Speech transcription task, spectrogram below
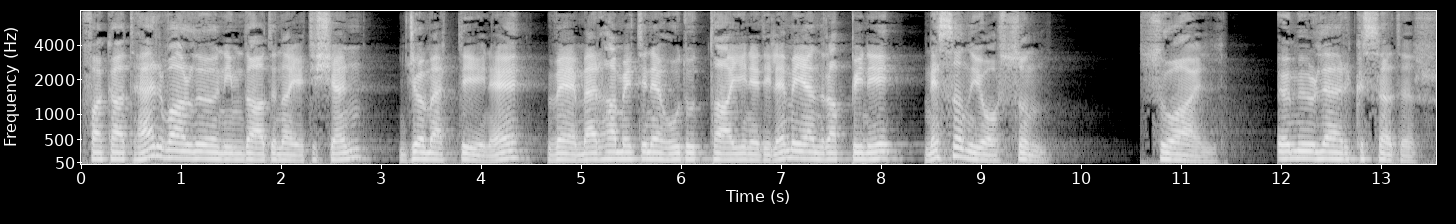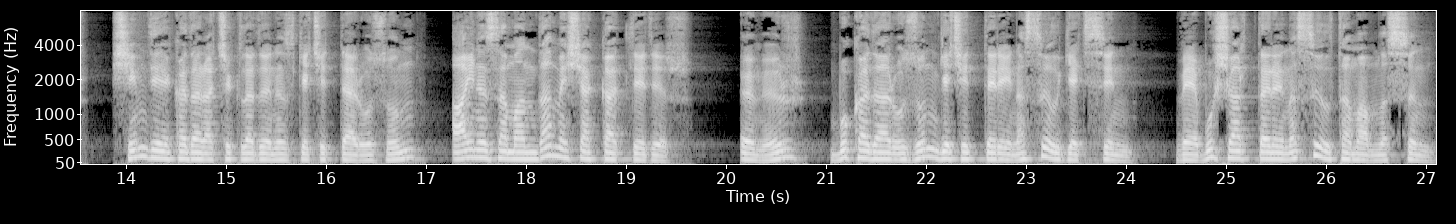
fakat her varlığın imdadına yetişen, cömertliğine ve merhametine hudut tayin edilemeyen Rabbini ne sanıyorsun? Sual Ömürler kısadır. Şimdiye kadar açıkladığınız geçitler uzun, aynı zamanda meşakkatlidir. Ömür, bu kadar uzun geçitleri nasıl geçsin ve bu şartları nasıl tamamlasın?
